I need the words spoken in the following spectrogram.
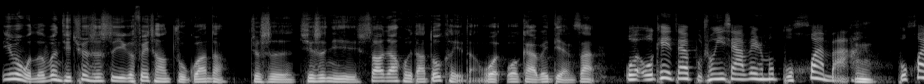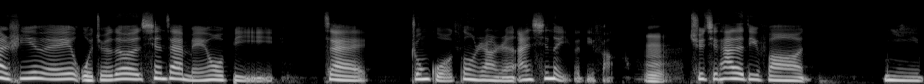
因为我的问题确实是一个非常主观的，就是其实你稍加回答都可以的，我我改为点赞。我我可以再补充一下，为什么不换吧？嗯不换是因为我觉得现在没有比在中国更让人安心的一个地方。嗯，去其他的地方，你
